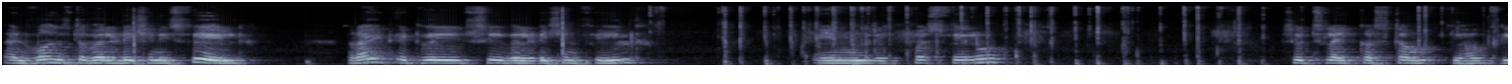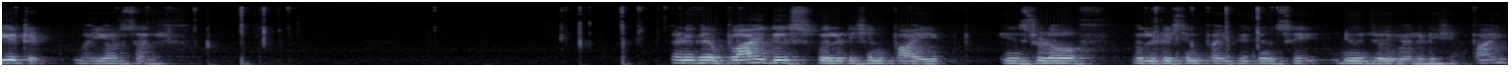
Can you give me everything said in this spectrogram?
And once the validation is failed right it will see validation failed in request payload. So it's like custom you have created by yourself and you can apply this validation pipe. Instead of validation pipe you can say new Joi validation pipe.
